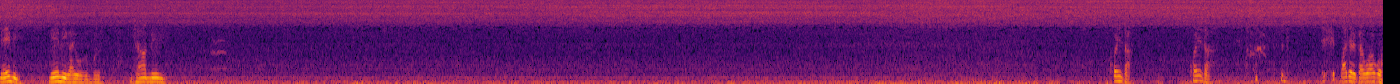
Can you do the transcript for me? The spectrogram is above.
매미 매미가 이거 뭐 이상한 매미. 코인사 코인사 맞을 각오하고.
